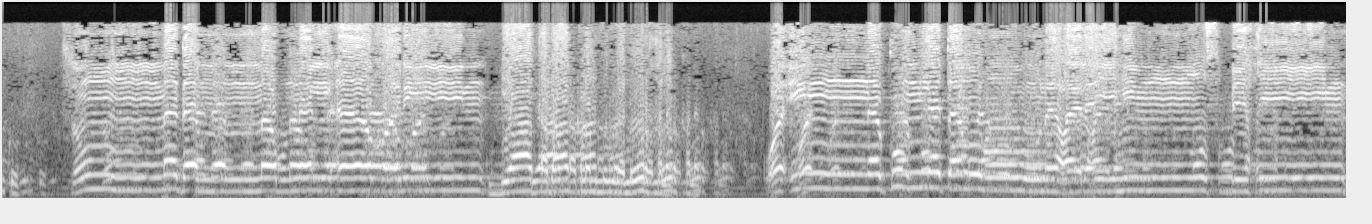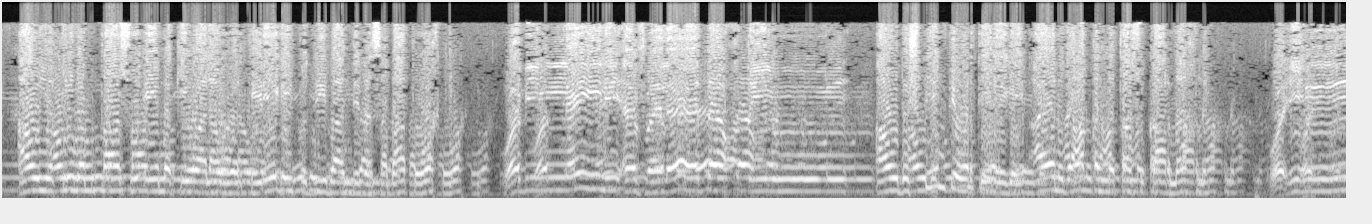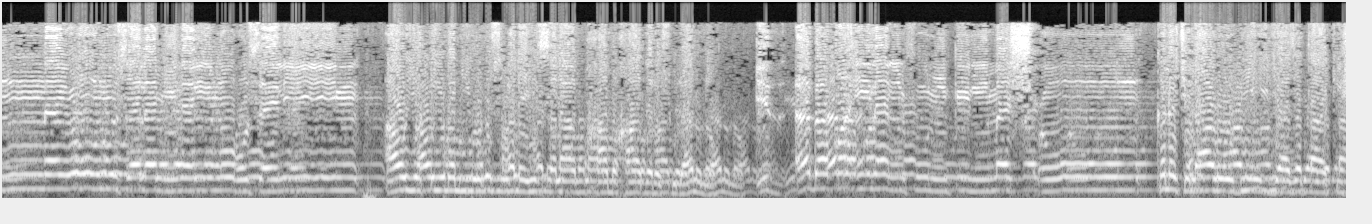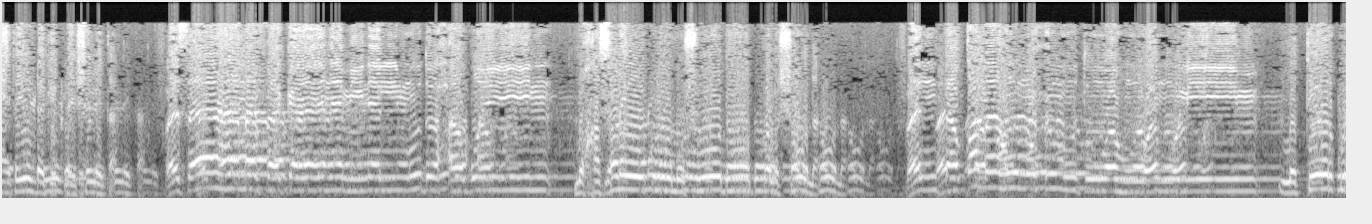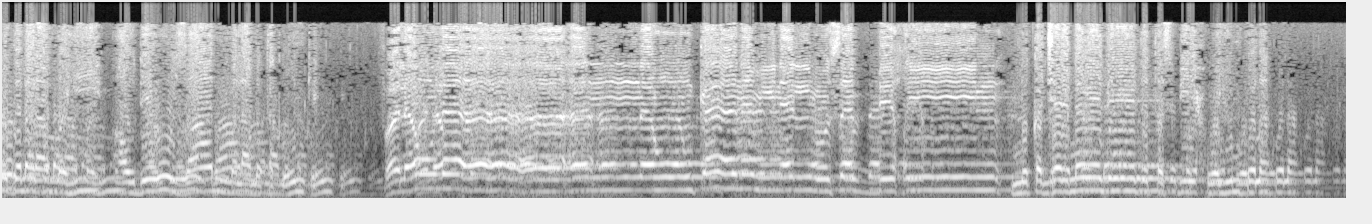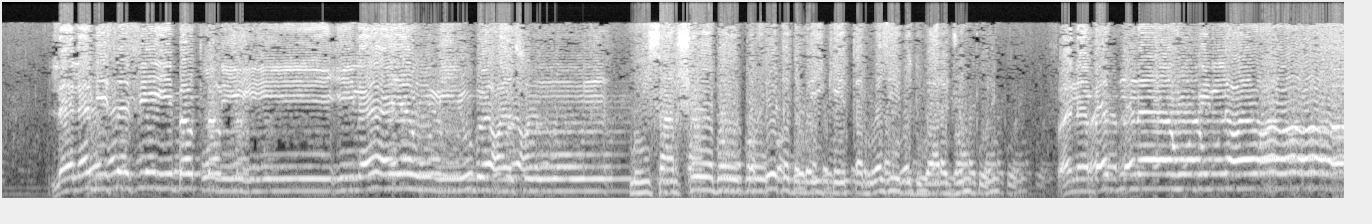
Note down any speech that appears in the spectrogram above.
ثم دمرنا الآخرين. بیا تبا کړل موږ نور خلق وإنكم لتمرون عليهم مصبحين او یقینا تاسو اې مکې والا ورتیږي په دوی باندې د سبا په وخت وبالليل أفلا تعقلون او د شپې په ورتیږي آیا نو د عقل نه تاسو کار نه اخلي وإن يونس لمن المرسلين او یقینا یونس علیه السلام خامخا د رسولانو نه إذ أبق إلى الفلك المشحون کله چې لاړو دی اجازه تا کیشته ډکه کړې شوې تا فساهم فكان من المدحضين. خسړې کو نو شو د فالتقمه الحوت وهو مليم. تیر کو دلرا مهی أو دیو ځان ملامت کوونکې فلولا أنه كان من المسبحين. نو کچر نه د تسبیح نه. للبث في بطنه إلى يوم يبعثون. نو ایسار شوی به په خېټه د مهي کې تر ورځې د دوباره ژوند پورې فنبذناه بالعراء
